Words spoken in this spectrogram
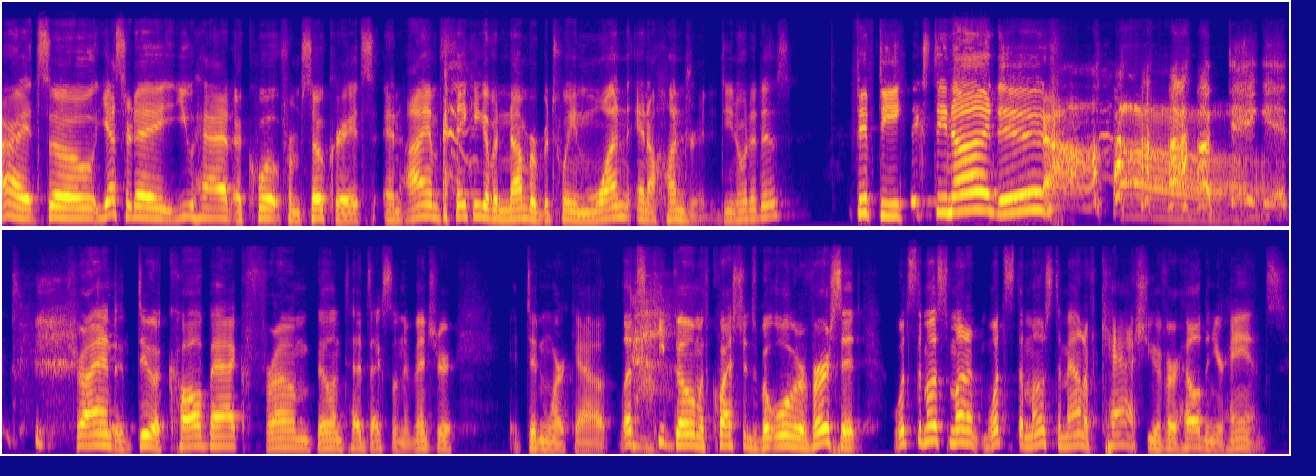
All right. So yesterday you had a quote from Socrates, and I am thinking of a number between one and a hundred. Do you know what it is? 50. 69, dude. Ah, dang it. Trying to do a callback from Bill and Ted's Excellent Adventure. It didn't work out. Let's keep going with questions, but we'll reverse it. What's the most amount of, what's the most amount of cash you ever held in your hands?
